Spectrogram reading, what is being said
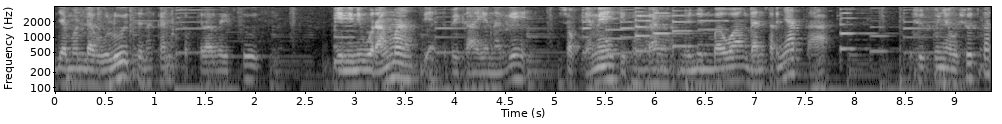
zaman dahulu cenah kan sok kira itu cenah. ini nih orang mah ya tapi kaya nage sok keneh gitu kan Hmm. ninin bawang dan ternyata usut punya usut kan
